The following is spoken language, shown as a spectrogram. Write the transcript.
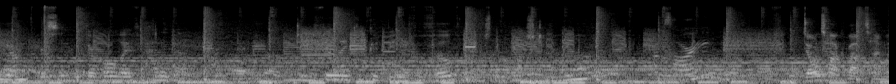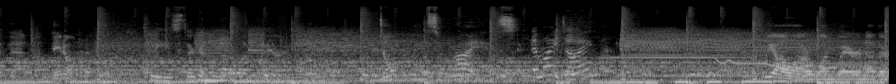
A young person with their whole life ahead of them, do you feel like you could be fulfilled when there's not much time left? I'm sorry. Don't talk about time with them. They don't know. Please, they're gonna know one way or another. Don't ruin the surprise. Am I dying? We all are one way or another.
